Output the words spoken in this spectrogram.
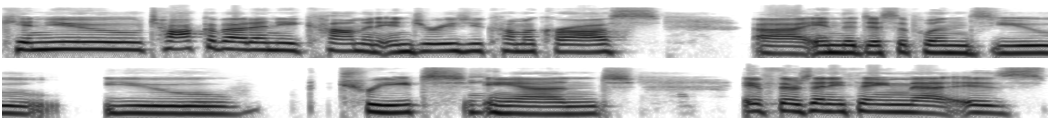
can you talk about any common injuries you come across uh, in the disciplines you you treat? And if there's anything that is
